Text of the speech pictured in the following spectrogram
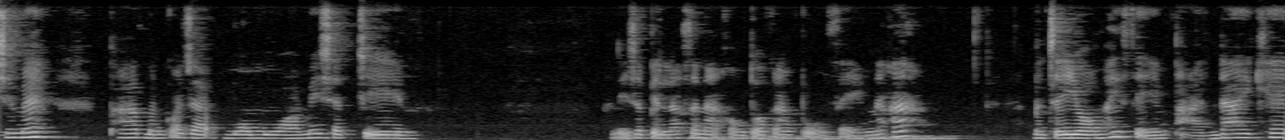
ใช่ไหมภาพมันก็จะมัวมัวไม่ชัดเจน อันนี้จะเป็นลักษณะของตัวกลางโปร่งแสงนะคะ มันจะยอมให้แสงผ่านได้แค่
